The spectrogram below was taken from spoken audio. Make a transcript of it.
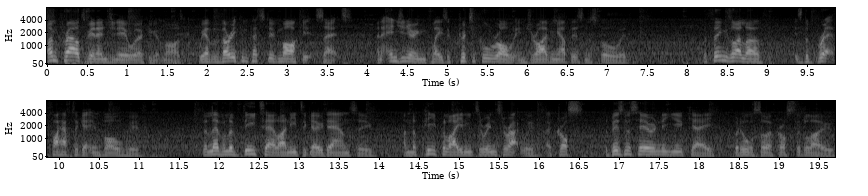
I'm proud to be an engineer working at Mars. We have a very competitive market set and engineering plays a critical role in driving our business forward. The things I love is the breadth I have to get involved with, the level of detail I need to go down to, and the people I need to interact with across the business here in the UK, but also across the globe.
